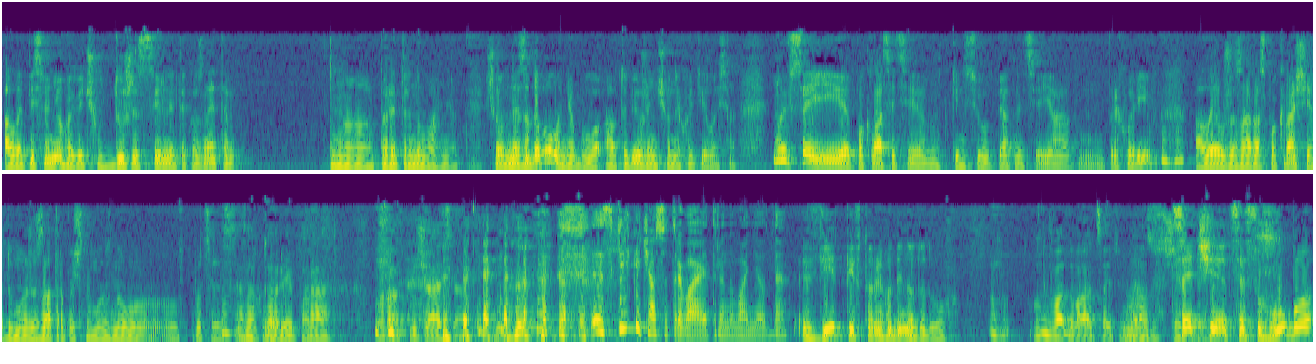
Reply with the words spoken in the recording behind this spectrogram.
але після нього відчув дуже сильний такий, знаєте, перетренування. Що незадоволення було, а тобі вже нічого не хотілося. Ну і все. І по класиці в кінцю п'ятниці я прихворів, але вже зараз покраще. Я думаю, вже завтра почнемо знову в процес. Анатолій, пора. Пора включатися. Е, Скільки часу триває тренування одне? Від півтори години до двох. 2.20 у Да. Це, чи- це сугубо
